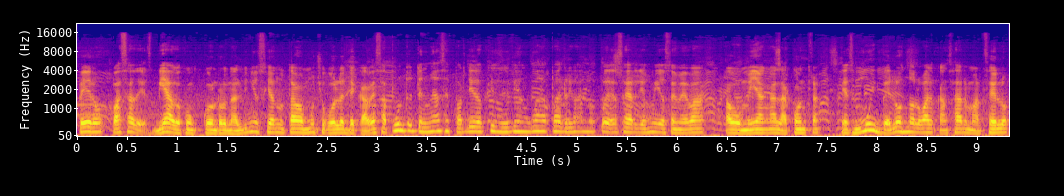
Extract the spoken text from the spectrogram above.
pero pasa desviado. Con, con Ronaldinho sí anotaba muchos goles de cabeza. A punto de terminar ese partido aquí. Se fijan, bueno, para el rival no puede ser. Dios mío, se me va a Bomellán a la contra. Es muy veloz, no lo va a alcanzar Marcelo.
